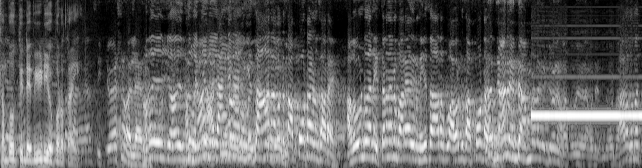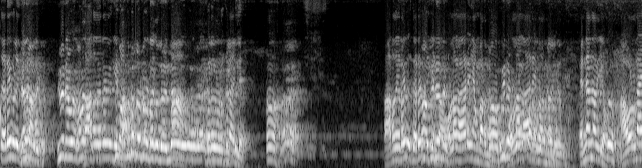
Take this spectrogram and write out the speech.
സംഭവത്തിന്റെ വീഡിയോ പുറത്തായി. സിറ്റുവേഷൻ അല്ലായിരുന്നു. അല്ല, അങ്ങനെ ഈ സാർ അവർക്ക് സപ്പോർട്ടാണ് സാറേ. അതുകൊണ്ട് തന്നെ ഇത്ര നേരം പറയാതിരുന്നു. ഈ സാർ അവർക്ക് സപ്പോർട്ടാണ് ഞാൻ എന്റെ അമ്മയുടെ കെട്ടിയവനാണ് തെറി ഉള്ള കാര്യം ഞാൻ പറഞ്ഞു. ഉള്ള കാര്യം പറഞ്ഞു. എന്നാന്നറിയോ അവളുടെ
